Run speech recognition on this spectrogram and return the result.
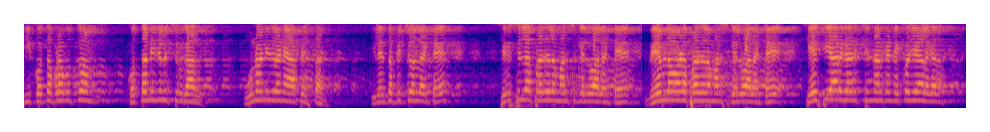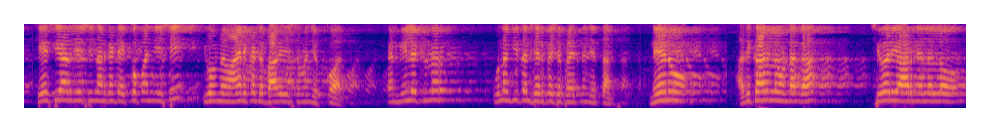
ఈ కొత్త ప్రభుత్వం కొత్త నిధులు ఇచ్చుడు కాదు. ఉన్న నిధులనే ఆపేస్తాను వీళ్ళు ఎంత పిచ్చోళ్ళంటే సిరిసిల్ల ప్రజల మనసు గెలవాలంటే వేములవాడ ప్రజల మనసు గెలవాలంటే కేసీఆర్ గారు ఇచ్చిన దానికంటే ఎక్కువ చేయాలి కదా. కేసీఆర్ చేసిన దానికంటే ఎక్కువ పని చేసి ఇగో మేము ఆయన కంటే బాగా చేసినామని చెప్పుకోవాలి. కానీ వీళ్ళు ఎట్లున్నారు? ఉన్న గీతను సరిపేసే ప్రయత్నం చేస్తాను. నేను అధికారంలో ఉండగా చివరి ఆరు నెలల్లో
